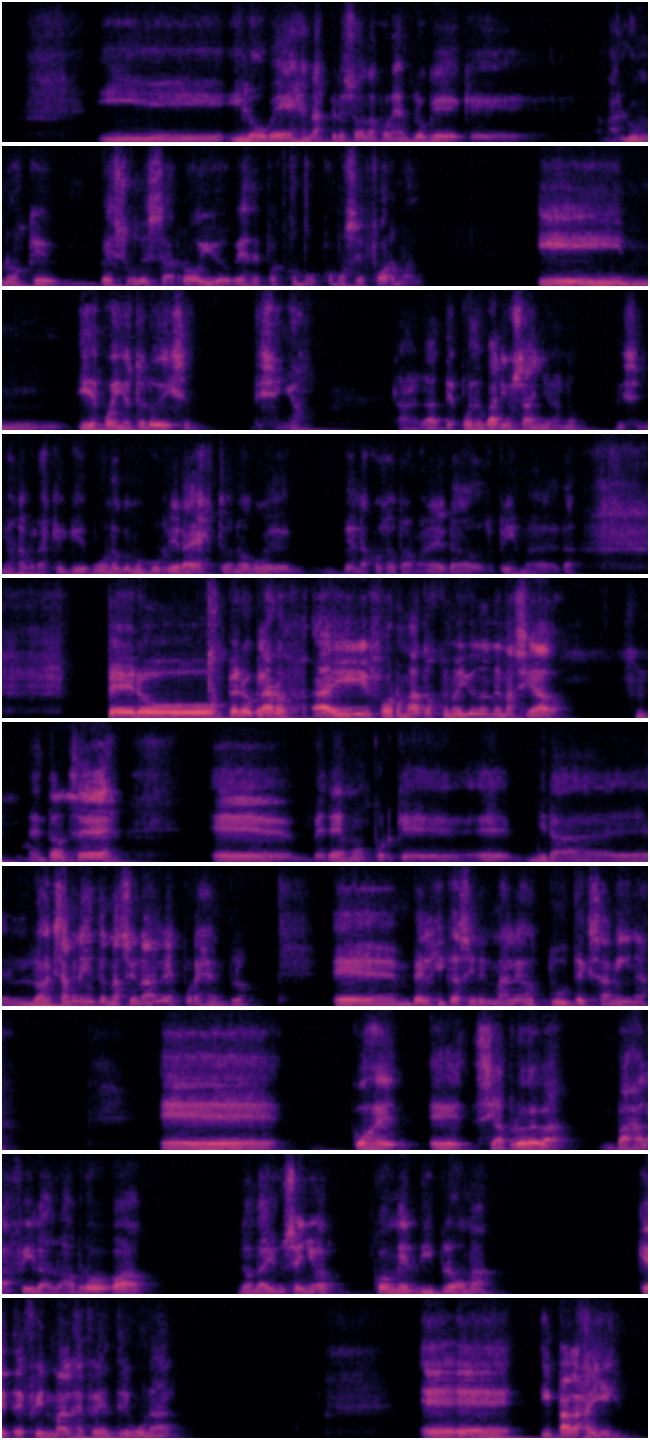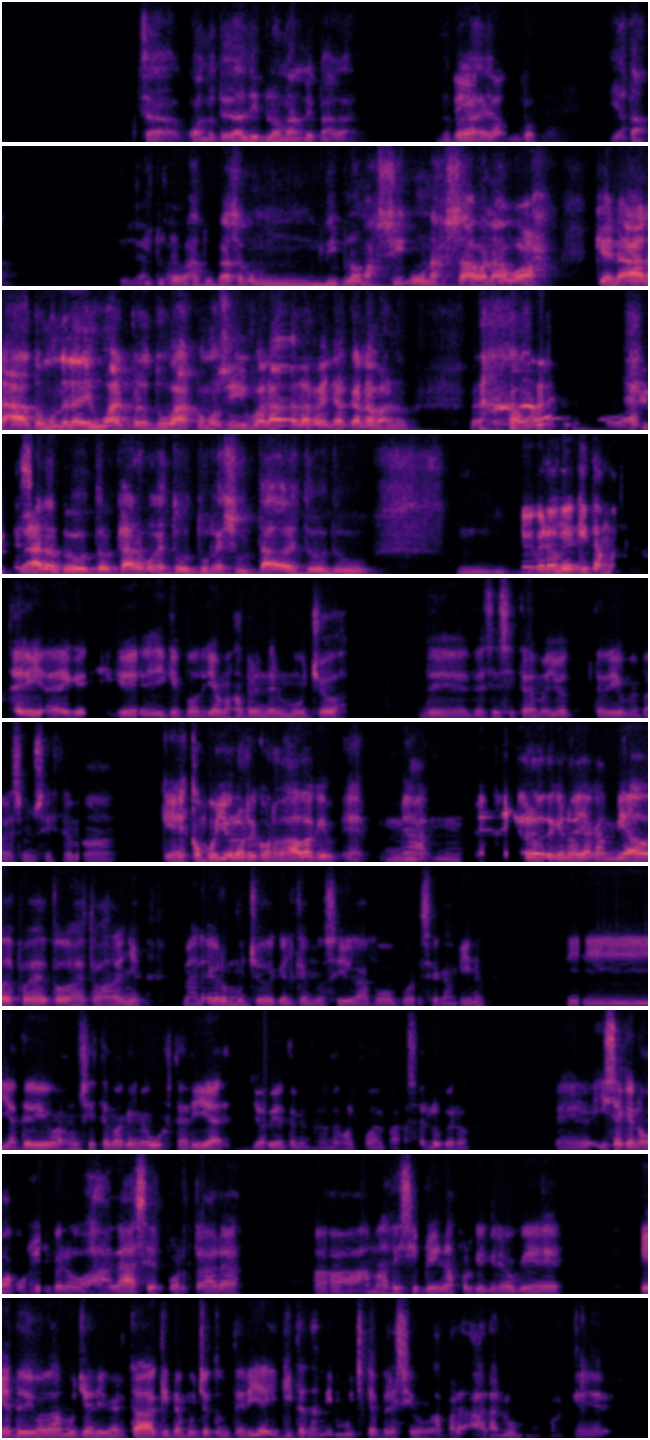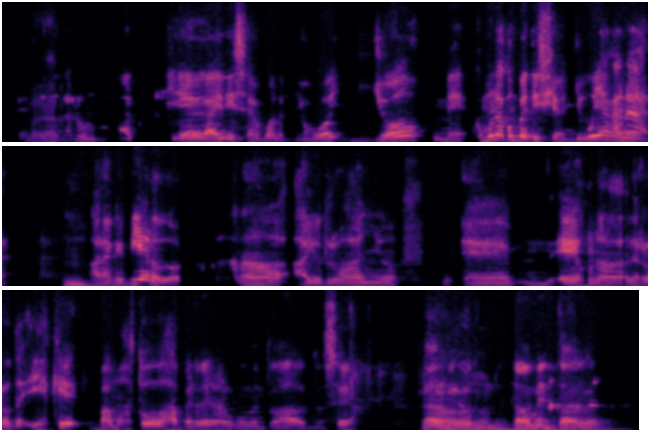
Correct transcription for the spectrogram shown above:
Y, y lo ves en las personas, por ejemplo, que, que alumnos que ves su desarrollo, ves después cómo, cómo se forman y, y después ellos te lo dicen, dicen yo, la verdad, después de varios años, ¿no? Dicen yo, la verdad es que qué bueno que me ocurriera esto, ¿no? Porque ves las cosas de otra manera, de otro prisma, tal. Pero, pero claro, hay formatos que no ayudan demasiado. Entonces, eh, veremos, porque, eh, mira, eh, los exámenes internacionales, por ejemplo, en Bélgica, sin ir más lejos, tú te examinas, coge, se aprueba, vas a la fila de los aprobados, donde hay un señor con el diploma que te firma el jefe del tribunal y pagas allí. O sea, cuando te da el diploma, le pagas. Le pagas el diploma. Y ya está. Y tú te vas a tu casa con un diploma así, con una sábana, ¡buah! que a, a todo el mundo le da igual, pero tú vas como si fuera la reina del carnaval, ¿no? Claro, tú- tú- claro, porque es tu, tu resultado, es tu, tu, mm, Yo creo que quita mucha tontería, ¿eh? Que, que, y que podríamos aprender mucho de, de ese sistema. Yo te digo, me parece un sistema que es como yo lo recordaba, que eh, me, me, alegro de que no haya cambiado después de todos estos años, me alegro mucho de que el Kendo siga por, por, ese camino. Y ya te digo, es un sistema que me gustaría, yo evidentemente no tengo el poder para hacerlo, pero eh, y sé que no va a ocurrir, pero ojalá se exportara a, a más disciplinas porque creo que, ya te digo, da mucha libertad, quita mucha tontería y quita también mucha presión al alumno, porque bueno. el alumno llega y dice, bueno, yo voy, yo me, como una competición, yo voy a ganar, mm. ahora que pierdo, nada, hay otro año, eh, es una derrota y es que vamos todos a perder en algún momento dado, entonces... Claro, un estado mental, ¿eh?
